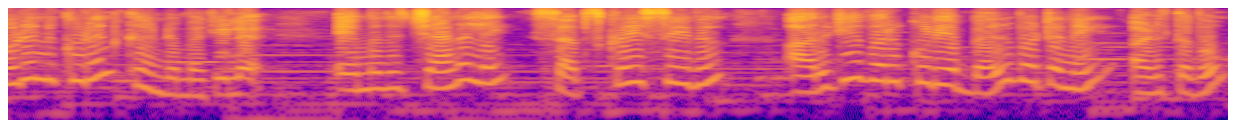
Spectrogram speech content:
உடனுக்குடன் கண்டு மகிழ. எமது சேனலை சப்ஸ்கிரைப் செய்து அருகே வரக்கூடிய பெல் பட்டனை அழுத்தவும்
